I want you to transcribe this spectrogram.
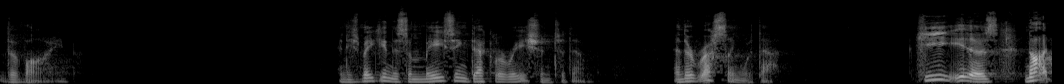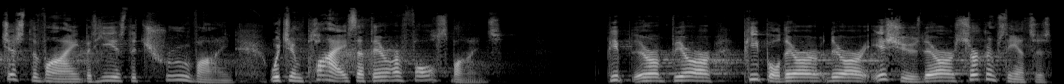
the vine. And he's making this amazing declaration to them. And they're wrestling with that. He is not just the vine, but he is the true vine, which implies that there are false vines. People, there, are, there are people, there are, there are issues, there are circumstances,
